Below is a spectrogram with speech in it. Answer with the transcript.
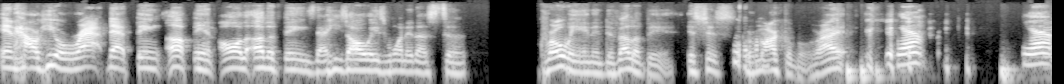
and how he'll wrap that thing up in all the other things that he's always wanted us to grow in and develop in. It's just yeah. remarkable, right? yeah. Yeah.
